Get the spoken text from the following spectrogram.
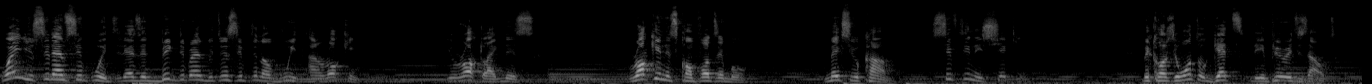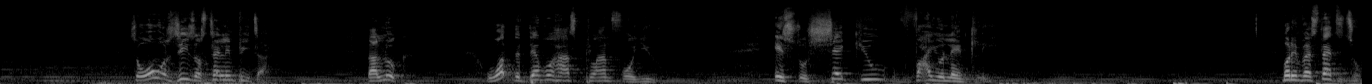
When you see them sift wheat, there's a big difference between sifting of wheat and rocking. You rock like this. Rocking is comfortable, makes you calm. Sifting is shaking because you want to get the impurities out. So, what was Jesus telling Peter? That look, what the devil has planned for you is to shake you violently. But in verse 32,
